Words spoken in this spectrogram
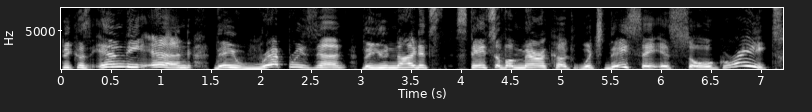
Because in the end, they represent the United States of America, which they say is so great.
